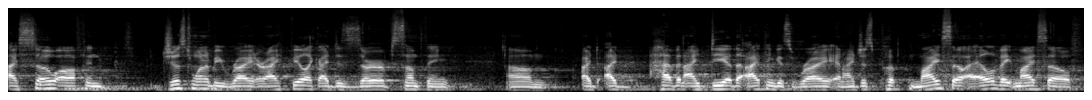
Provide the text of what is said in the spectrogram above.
I so often just want to be right, or I feel like I deserve something. Um, I, I have an idea that I think is right, and I just put myself, I elevate myself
